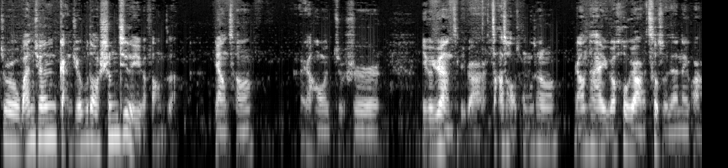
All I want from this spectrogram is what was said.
就是完全感觉不到生机的一个房子，两层，然后就是一个院子里边杂草丛生，然后它还有一个后院，厕所在那块儿，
